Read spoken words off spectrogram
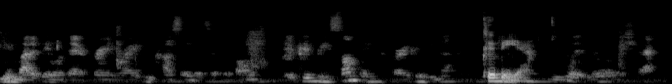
you might have been with that friend, right, who constantly looks at the phone. It could be something or it could be nothing. Could be, yeah. You wouldn't know unless you ask the question. And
